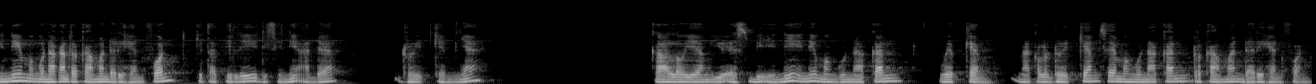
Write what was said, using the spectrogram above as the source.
Ini menggunakan rekaman dari handphone. Kita pilih di sini ada Droid Cam-nya. Kalau yang USB ini, ini menggunakan webcam. Nah, kalau Droid Cam saya menggunakan rekaman dari handphone.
